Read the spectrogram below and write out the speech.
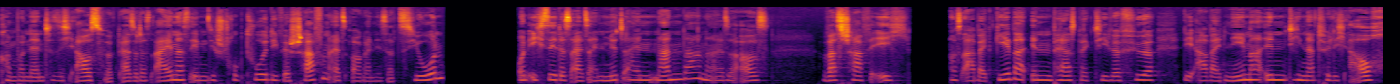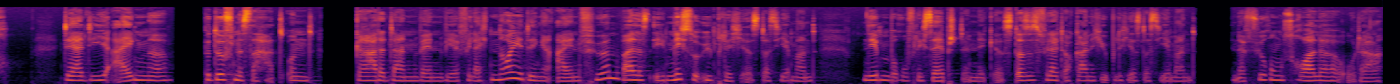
Komponente sich auswirkt. Also das eine ist eben die Struktur, die wir schaffen als Organisation, und ich sehe das als ein Miteinander, ne, also aus, was schaffe ich aus Arbeitgeberinnenperspektive für die Arbeitnehmerin, die natürlich auch der die eigene Bedürfnisse hat. Und gerade dann, wenn wir vielleicht neue Dinge einführen, weil es eben nicht so üblich ist, dass jemand nebenberuflich selbstständig ist, dass es vielleicht auch gar nicht üblich ist, dass jemand in der Führungsrolle oder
